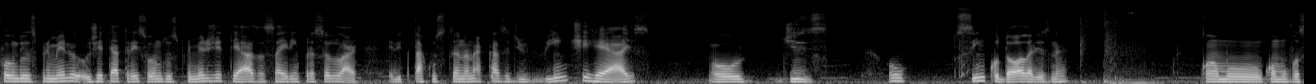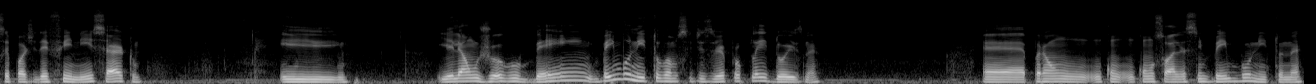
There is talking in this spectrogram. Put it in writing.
foi um dos primeiros, o GTA 3 foi um dos primeiros GTAs a saírem para celular. Ele tá custando na casa de 20 reais ou de ou 5 dólares, né? como, como você pode definir, certo? E, e ele é um jogo bem, bem bonito, vamos dizer, pro Play 2, né? É, para um, um, um, console assim bem bonito, né?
